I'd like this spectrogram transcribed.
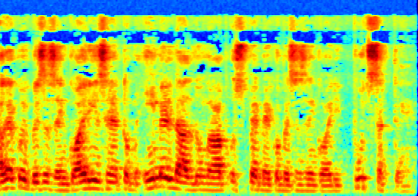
अगर कोई बिज़नेस इंक्वायरीज है तो मैं ईमेल डाल दूँगा, आप उस पर मेरे को बिज़नेस इंक्वायरी पूछ सकते हैं।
